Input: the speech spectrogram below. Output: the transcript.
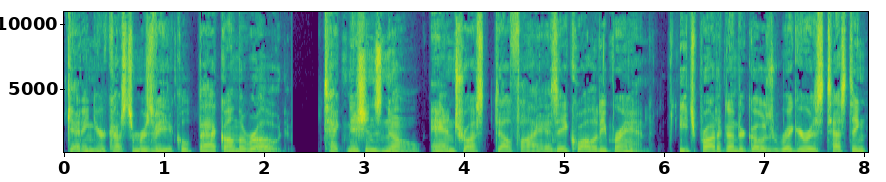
getting your customer's vehicle back on the road. Technicians know and trust Delphi as a quality brand. Each product undergoes rigorous testing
